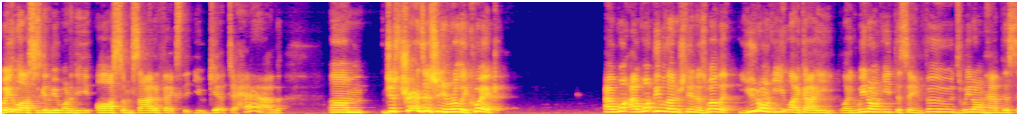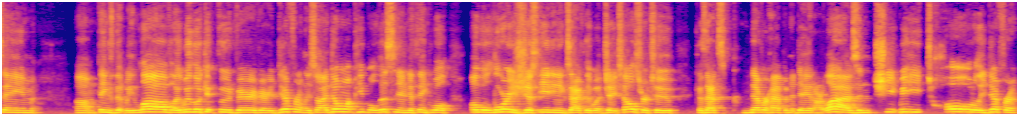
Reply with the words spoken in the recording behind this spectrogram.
weight loss is going to be one of the awesome side effects that you get to have. Um, just transitioning really quick, I want I want people to understand as well that you don't eat like I eat. Like we don't eat the same foods. We don't have the same um, things that we love. Like we look at food very very differently. So I don't want people listening to think, well, oh well, Lori's just eating exactly what Jay tells her to because that's never happened a day in our lives, and she we eat totally different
